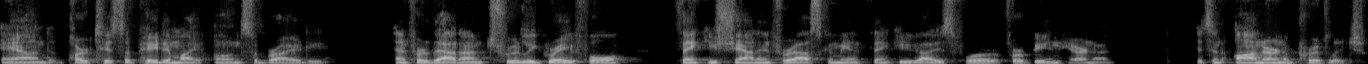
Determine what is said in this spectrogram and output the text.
and participate in my own sobriety. And for that, I'm truly grateful. Thank you, Shannon, for asking me, and thank you guys for, for being here. And it's an honor and a privilege.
